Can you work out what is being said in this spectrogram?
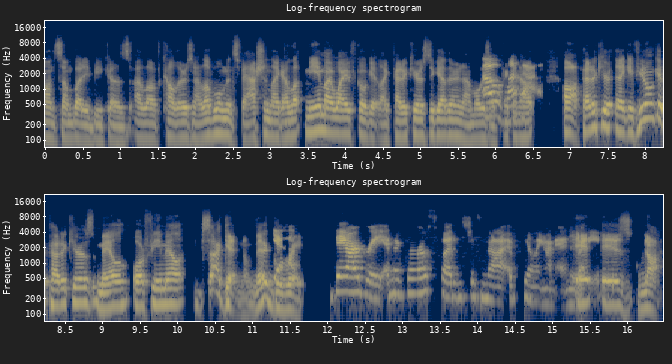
on somebody because I love colors and I love women's fashion. Like I love me and my wife go get like pedicures together and I'm always Oh, like picking out. Oh, pedicure! Like if you don't get pedicures, male or female, start getting them. They're Yeah. great. They are great, and the gross foot is just not appealing on anybody. It is not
